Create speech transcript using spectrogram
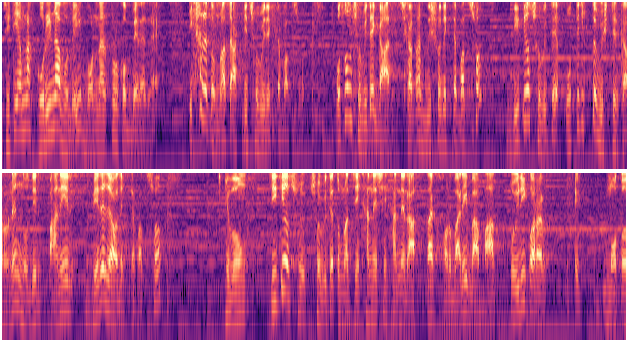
যেটি আমরা করি না বলেই বন্যার প্রকোপ বেড়ে যায়। এখানে তোমরা চারটি ছবি দেখতে পাচ্ছ। প্রথম ছবিতে গাছ কাটার দৃশ্য দেখতে পাচ্ছ। দ্বিতীয় ছবিতে অতিরিক্ত বৃষ্টির কারণে নদীর পানির বেড়ে যাওয়া দেখতে পাচ্ছ। এবং তৃতীয় ছবিতে তোমরা যেখানে সেখানে রাস্তা, ঘরবাড়ি বা বাঁধ তৈরি করার মতো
